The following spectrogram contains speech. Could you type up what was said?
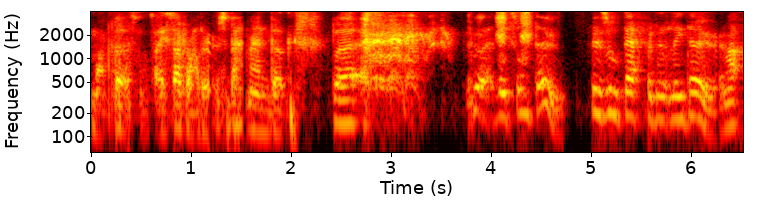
my personal taste, I'd rather it was a Batman book. But, but this will do. This will definitely do. And I,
